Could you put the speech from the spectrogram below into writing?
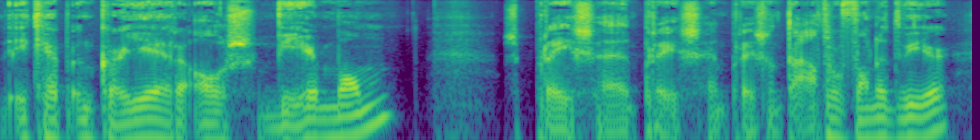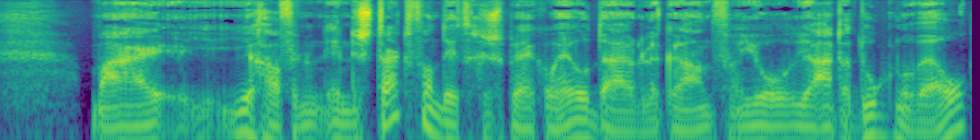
ik heb een carrière als weerman, dus pres, eh, en presentator van het weer. Maar je gaf in, de start van dit gesprek al heel duidelijk aan van joh, ja, dat doe ik nog wel.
